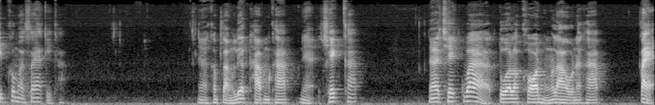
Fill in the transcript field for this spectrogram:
if เข้ามาแทรกอีกครับนะคำสั่งเลือกทำครับเนี่ยเช็คครับนะเช็คว่าตัวละครของเรานะครับ แตะ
